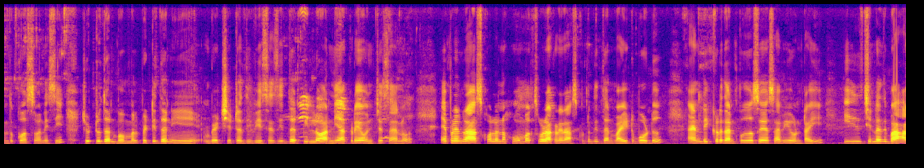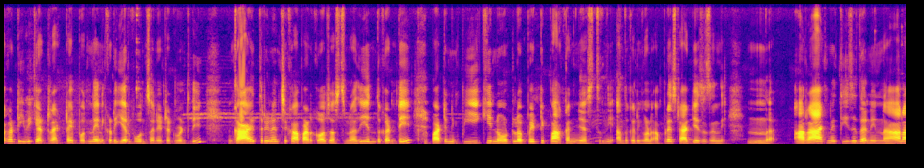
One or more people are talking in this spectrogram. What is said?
అందుకోసం అనేసి చుట్టూ దాని బొమ్మలు పెట్టి దాని బెడ్షీట్ అది వేసేసి దాని పిల్లో అన్నీ అక్కడే ఉంచేసాను. ఎప్పుడైనా రాసుకోవాలన్నా హోంవర్క్స్ కూడా అక్కడే రాసుకుంటుంది. దాని వైట్ బోర్డు అండ్ ఇక్కడ దాని పర్సెస్ అవి ఉంటాయి. ఇది చిన్నది బాగా టీవీకి అట్రాక్ట్ అయిపోతుంది. నేను ఇక్కడ ఇయర్ ఫోన్స్ అనేటటువంటిది గాయత్రి నుంచి కాపాడుకోవాల్సి వస్తున్నది. ఎందుకంటే వాటి వాటిని పీకి నోట్లో పెట్టి పాకం చేస్తుంది. అందుకని కూడా అప్పుడే స్టార్ట్ చేసేసింది. ఆ ర్యాక్ని తీసి దాన్ని నానా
